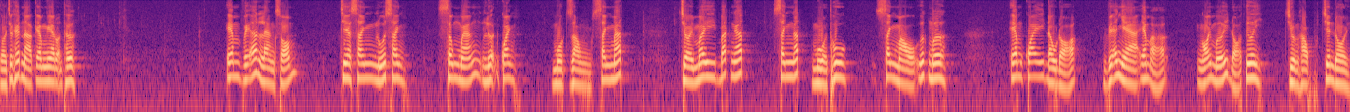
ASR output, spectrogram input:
Rồi trước hết là các em nghe đoạn thơ. Em vẽ làng xóm, che xanh lúa xanh, sông máng lượn quanh, một dòng xanh mát. Trời mây bát ngát, xanh ngắt mùa thu, xanh màu ước mơ. Em quay đầu đỏ, vẽ nhà em ở, ngói mới đỏ tươi, trường học trên đồi,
